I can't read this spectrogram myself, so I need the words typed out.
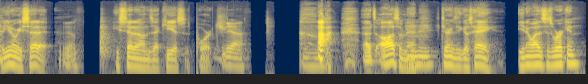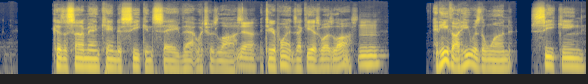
But you know where he said it? Yeah. He said it on Zacchaeus' porch. Yeah. Mhm. That's awesome, man. Mhm. He turns and he goes, Hey, you know why this is working? Because the Son of Man came to seek and save that which was lost. Yeah. To your point, Zacchaeus was lost. Mhm. And he thought he was the one seeking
